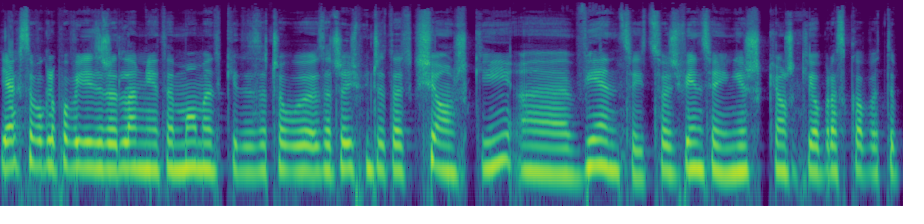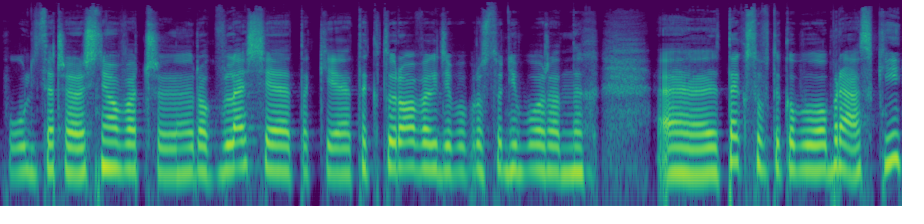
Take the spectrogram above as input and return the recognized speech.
ja chcę w ogóle powiedzieć, że dla mnie ten moment, kiedy zaczęły, zaczęliśmy czytać książki, e, więcej, coś więcej niż książki obrazkowe typu Ulica Czereśniowa, czy Rok w lesie, takie tekturowe, gdzie po prostu nie było żadnych e, tekstów, tylko były obrazki.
